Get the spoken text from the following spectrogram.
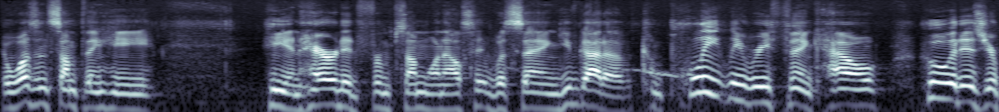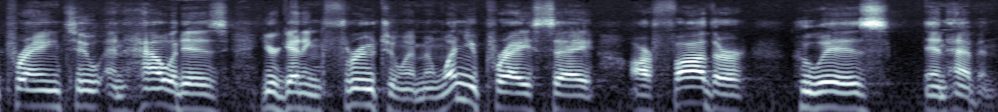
It wasn't something he, he inherited from someone else. It was saying, you've got to completely rethink how, who it is you're praying to and how it is you're getting through to him. And when you pray, say, Our Father who is in heaven.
